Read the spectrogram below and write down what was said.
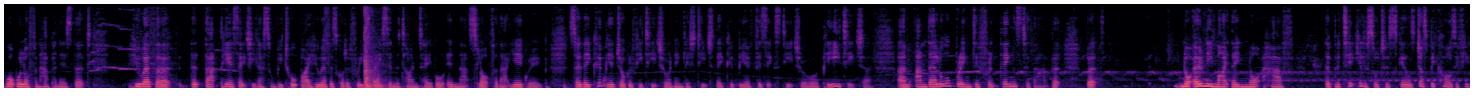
what will often happen is that whoever that that PSHE lesson will be taught by whoever's got a free space in the timetable in that slot for that year group. So they could be a geography teacher or an English teacher, they could be a physics teacher or a PE teacher, um, and they'll all bring different things to that. But but not only might they not have the particular sort of skills, just because if you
